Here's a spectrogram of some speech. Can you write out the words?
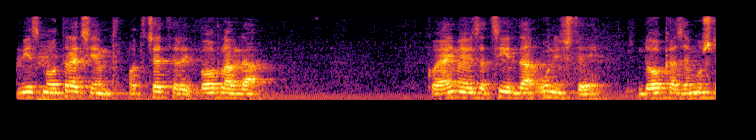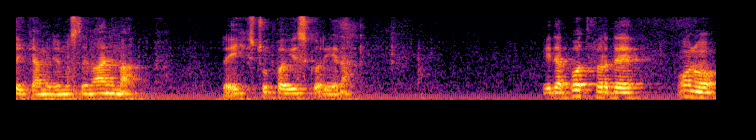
mi smo u trećem od četiri poglavlja koja imaju za cilj da unište dokaze mušlika među muslimanima, da ih ščupaju iz korijena i da potvrde ono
